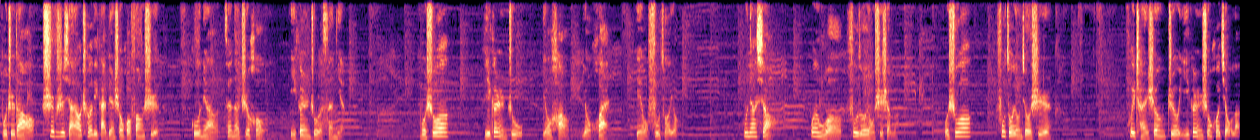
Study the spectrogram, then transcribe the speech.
不知道是不是想要彻底改变生活方式，姑娘在那之后，一个人住了三年。我说。一个人住，有好有坏，也有副作用。姑娘笑，问我副作用是什么？我说，副作用就是会产生只有一个人生活久了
